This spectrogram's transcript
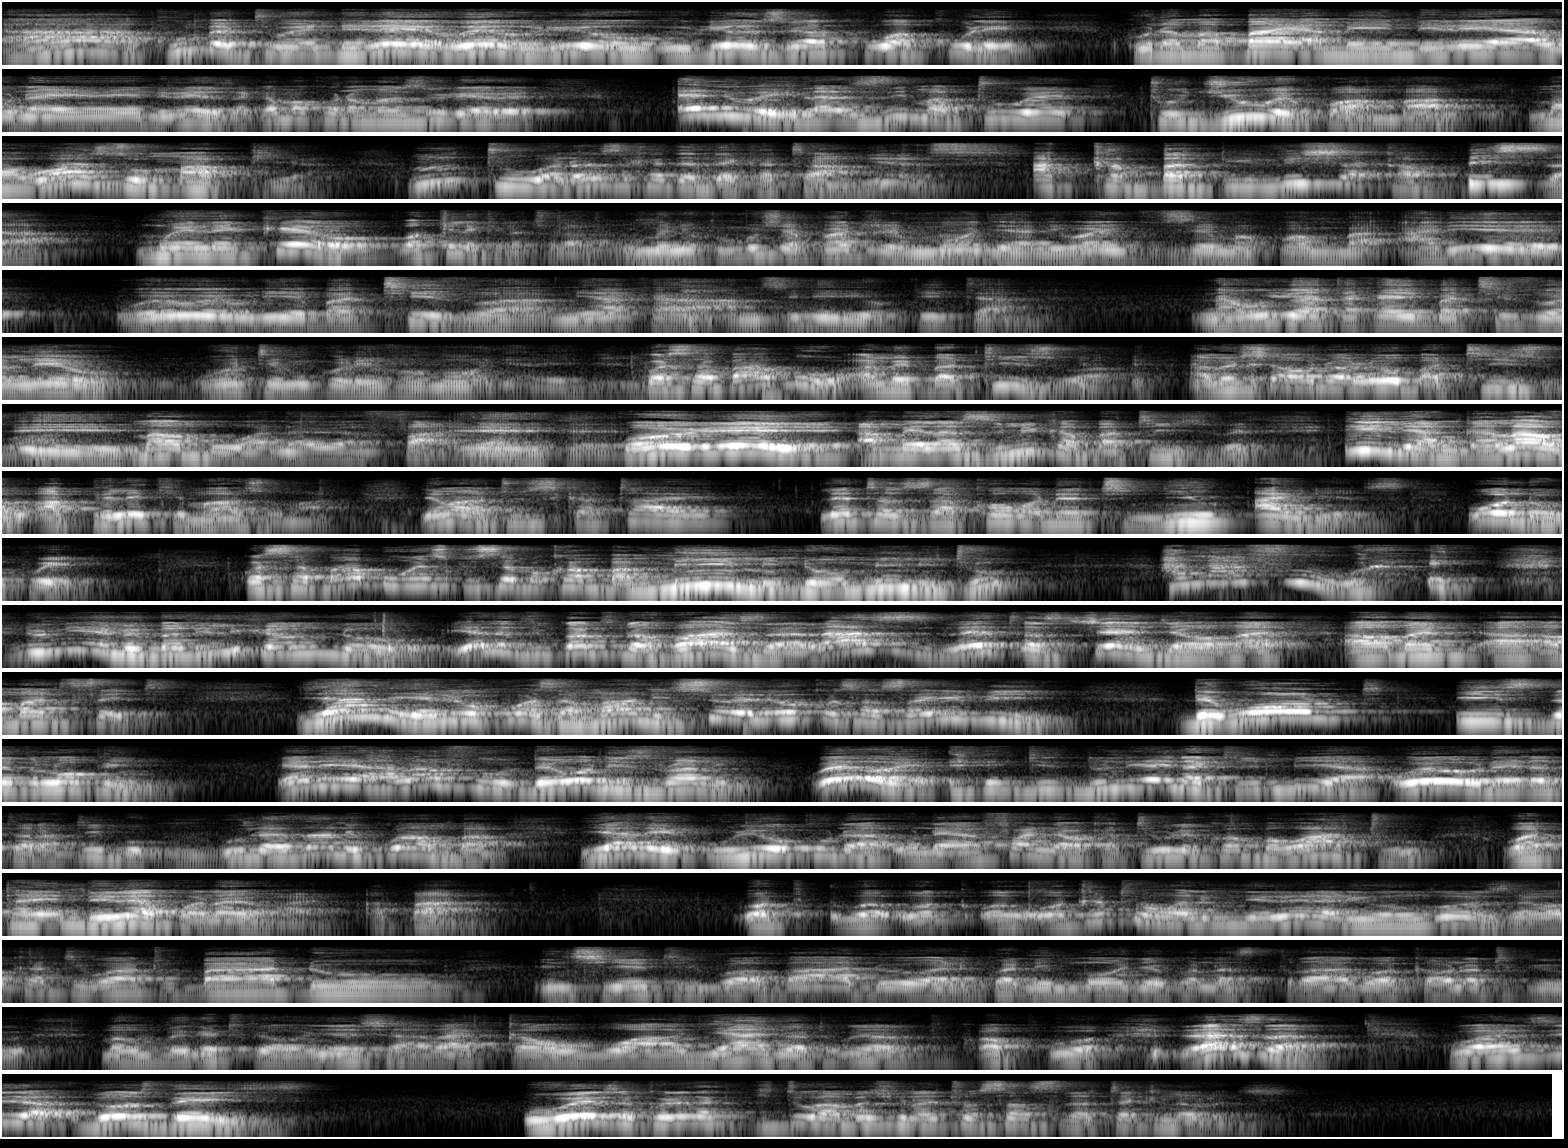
Ah, kumbe tuendelee. Wewe ulio uliozoea kuwa kule, kuna mabaya yameendelea, unaendeleza. Kama kuna mazuri ya anyway, lazima tuwe tujue kwamba mawazo mapya, mtu anaweza kaja dakika tano Yes. akabadilisha kabisa mwelekeo wa kile kinacholala. Umenikumbusha padre mmoja aliwahi kusema kwamba aliye wewe uliyebatizwa miaka hamsini iliyopita na huyu atakayebatizwa leo wote mko levo moja. kwa sababu amebatizwa, ameshaona waliobatizwa e. mambo wanayoyafanya. e. Kwa hiyo yeye amelazimika batizwe ili angalau apeleke mawazo mapya. Jamani, tusikatae, let us accommodate new ideas. Huo ndio ukweli, kwa sababu huwezi kusema kwamba mimi ndio mimi tu halafu dunia imebadilika mno. Yale tulikuwa tunawaza, let's let us change our mind, our mind, our mindset. Yale yaliyokuwa zamani sio yaliyoko sasa hivi. The world is developing, yaani halafu the world is running. Wewe dunia inakimbia, wewe unaenda taratibu. mm. Unadhani kwamba yale uliokuwa unayafanya wakati ule kwamba watu wataendelea kwa nayo hayo? Hapana. Wak, wak, wa, wa, wakati wa Mwalimu Nyerere aliongoza, wakati watu bado nchi yetu ilikuwa bado, alikuwa ni mmoja, alikuwa na struggle, akaona tuki mambo mengine tukiwaonyesha haraka, wajaji watakuja tukapua. Sasa kuanzia those days uweze kuleta kitu ambacho kinaitwa science na technology.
